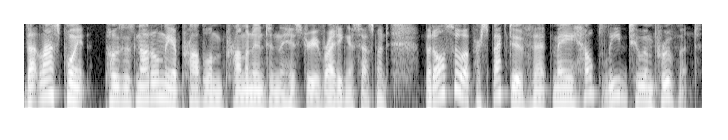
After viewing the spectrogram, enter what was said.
That last point poses not only a problem prominent in the history of writing assessment, but also a perspective that may help lead to improvement.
